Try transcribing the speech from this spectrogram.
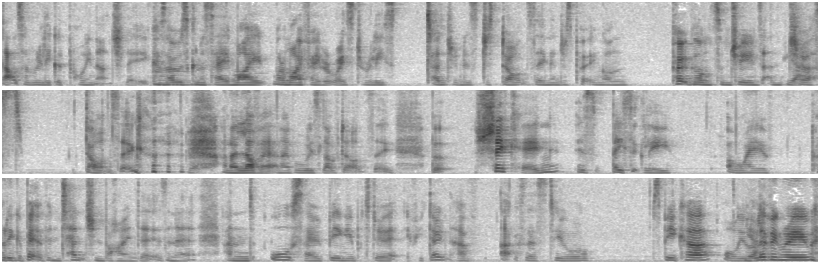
that's a really good point actually because mm. i was mm. going to say my one of my favorite ways to release tension is just dancing and just putting on putting on some tunes and yeah. just dancing. yeah. And I love it and I've always loved dancing. But shaking is basically a way of putting a bit of intention behind it, isn't it? And also being able to do it if you don't have access to your speaker or your yeah. living room,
